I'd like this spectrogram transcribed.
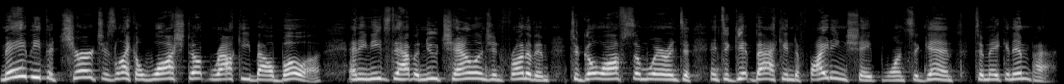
Maybe the church is like a washed up Rocky Balboa and he needs to have a new challenge in front of him to go off somewhere and to, and to get back into fighting shape once again to make an impact.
